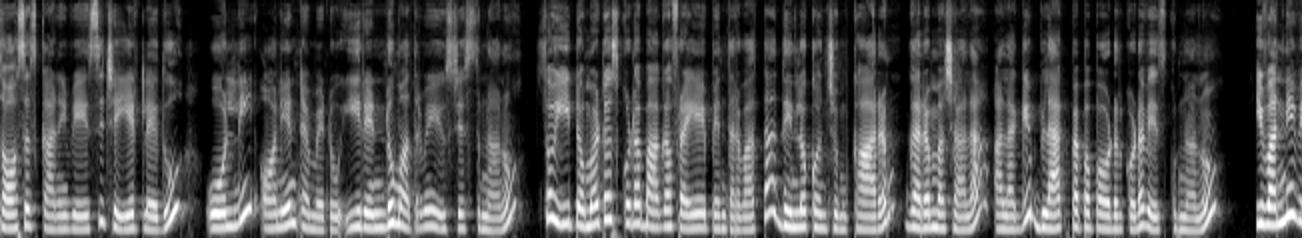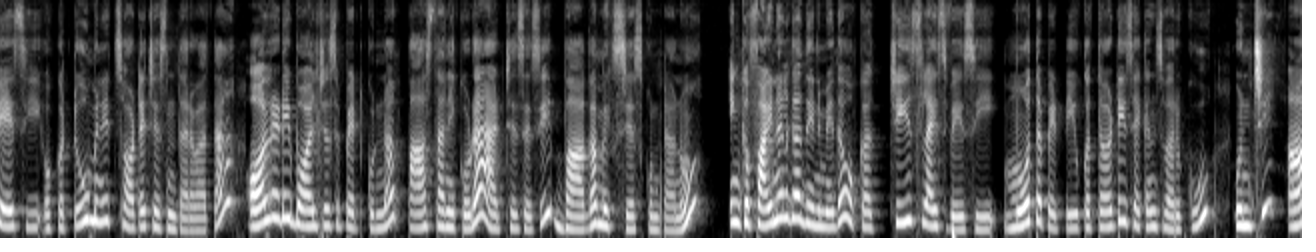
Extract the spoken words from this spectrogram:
సాసెస్ కానీ వేసి చేయట్లేదు ఓన్లీ ఆనియన్, టమాటో ఈ రెండు మాత్రమే యూజ్ చేస్తున్నాను. సో, ఈ టొమాటోస్ కూడా బాగా ఫ్రై అయిపోయిన తర్వాత దీనిలో కొంచెం కారం, గరం మసాలా అలాగే బ్లాక్ పెప్పర్ పౌడర్ కూడా వేసుకున్నాను. ఇవన్నీ వేసి ఒక టూ మినిట్స్ సాటే చేసిన తర్వాత ఆల్రెడీ బాయిల్ చేసి పెట్టుకున్న పాస్తాని కూడా యాడ్ చేసేసి బాగా మిక్స్ చేసుకుంటాను. ఇంకా ఫైనల్‌గా దీని మీద ఒక చీజ్ స్లైస్ వేసి మూత పెట్టి ఒక 30 సెకండ్స్ వరకు ఉంచి ఆ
